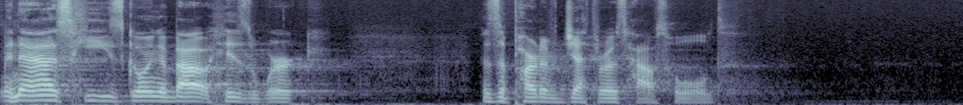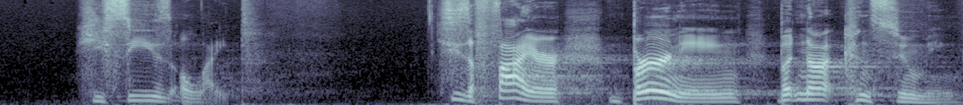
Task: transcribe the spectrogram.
And as he's going about his work as a part of Jethro's household, he sees a light. He sees a fire burning but not consuming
